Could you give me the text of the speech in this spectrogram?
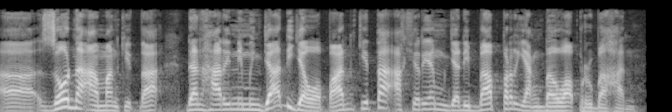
uh, zona aman kita dan hari ini menjadi jawaban, kita akhirnya menjadi baper yang bawa perubahan.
